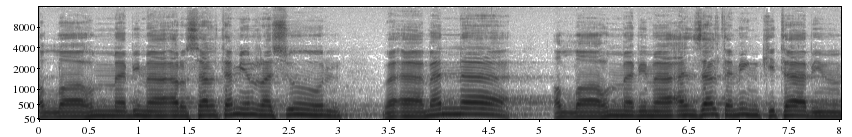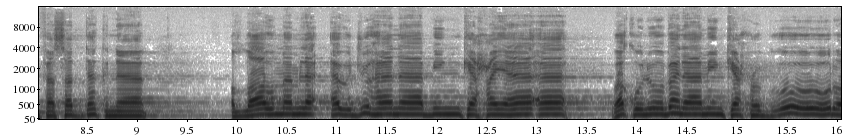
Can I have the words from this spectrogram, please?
اللهم بما أرسلت من رسول وآمنا. اللهم بما أنزلت من كتاب فصدقنا. اللهم املأ أوجهنا منك حياء وقلوبنا منك حبورا.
